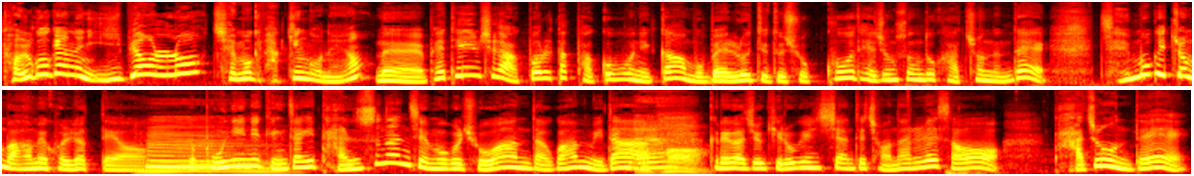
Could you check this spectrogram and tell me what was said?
결국에는 이별로 제목이 바뀐 거네요. 네, 패티김 씨가 악보를 딱 바꿔보니까 뭐 멜로디도 좋고 대중성도 갖췄는데 제목이 좀 마음에 걸렸대요. 음. 그러니까 본인이 굉장히 단순한 제목을 좋아한다고 합니다. 네. 그래가지고 기록윤 씨한테 전화를 해서 다 좋은데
